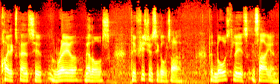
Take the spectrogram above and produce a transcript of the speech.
quite expensive, rare metals. The efficiency goes up, but mostly it's, it's iron.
